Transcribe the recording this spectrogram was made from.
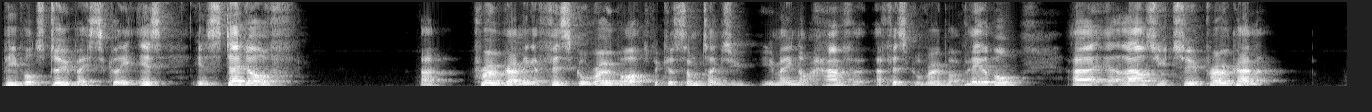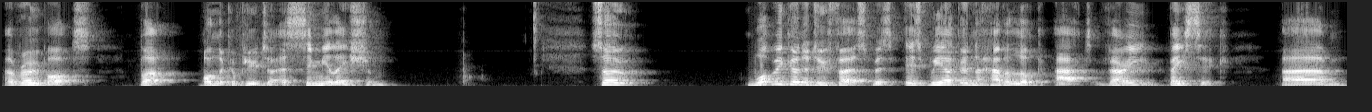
people to do basically is instead of uh, programming a physical robot, because sometimes you, you may not have a, a physical robot available, uh, it allows you to program a robot but on the computer, a simulation. So what we're going to do first is we are going to have a look at very basic um,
